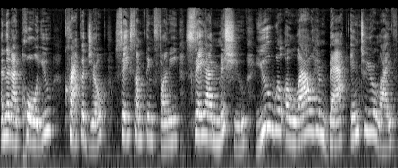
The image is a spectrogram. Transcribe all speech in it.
And then I call you, crack a joke, say something funny, say I miss you, you will allow him back into your life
